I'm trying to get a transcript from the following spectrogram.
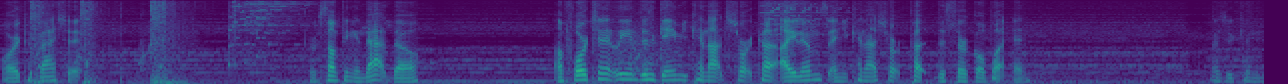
Or I could bash it. There's something in that though. Unfortunately in this game you cannot shortcut items and you cannot shortcut the circle button. As you can...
